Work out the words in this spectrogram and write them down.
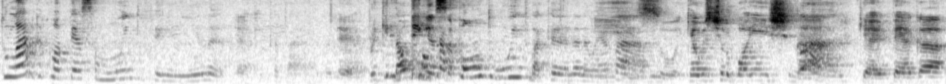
tu larga com uma peça muito feminina, É. fica bárbaro. É, porque ele Dá um tem essa- contraponto muito bacana, não é, Pablo? Isso, que é o estilo boyish, né? Claro. Que aí pega,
